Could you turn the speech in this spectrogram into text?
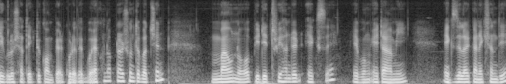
এগুলোর সাথে একটু কম্পেয়ার করে দেখব। এখন আপনারা শুনতে পাচ্ছেন মাউনো পিডি থ্রি হান্ড্রেড এক্সে এবং এটা আমি এক্সেলার কানেকশন দিয়ে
